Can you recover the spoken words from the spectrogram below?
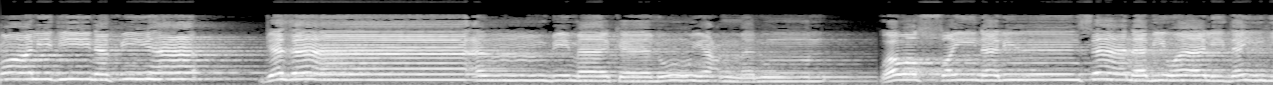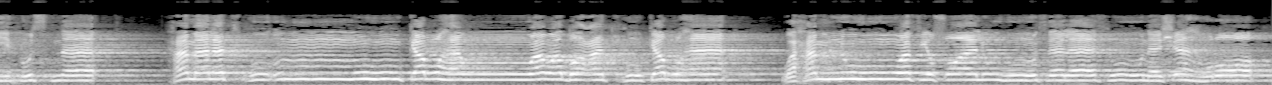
خالدين فيها جزاء بما كانوا يعملون. ووصينا الإنسان بوالديه حسنا حملته أمه كرها ووضعته كرها وحمله وفصاله ثلاثون شهرا.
